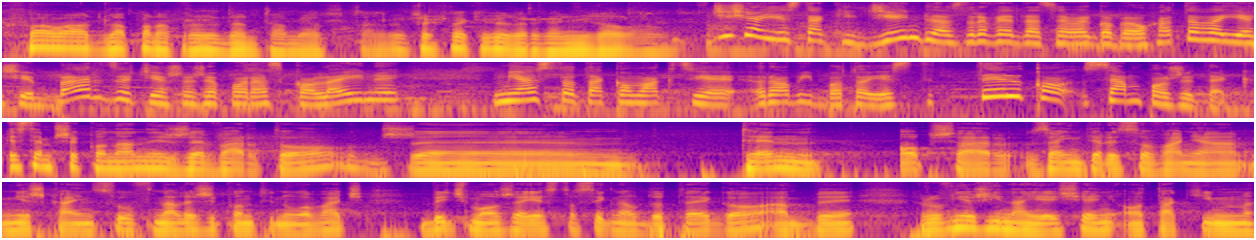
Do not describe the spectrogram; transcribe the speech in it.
Chwała dla pana prezydenta miasta, że coś takiego zorganizował. Dzisiaj jest taki dzień dla zdrowia dla całego Bełchatowa i ja się bardzo cieszę, że po raz kolejny miasto taką akcję robi, bo to jest tylko sam pożytek. Jestem przekonany, że warto, że ten obszar zainteresowania mieszkańców należy kontynuować. Być może jest to sygnał do tego, aby również i na jesień o takim,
